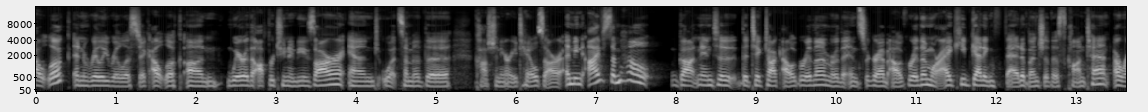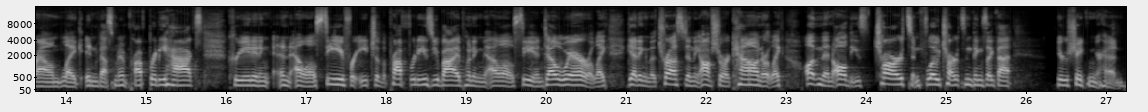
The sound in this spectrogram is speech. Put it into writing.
outlook and a really realistic outlook on where the opportunities are and what some of the cautionary tales are. I mean, I've somehow gotten into the TikTok algorithm or the Instagram algorithm where I keep getting fed a bunch of this content around like investment property hacks, creating an LLC for each of the properties you buy, putting the LLC in Delaware or like getting the trust in the offshore account or like, and then all these charts and flow charts and things like that. You're shaking your head.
